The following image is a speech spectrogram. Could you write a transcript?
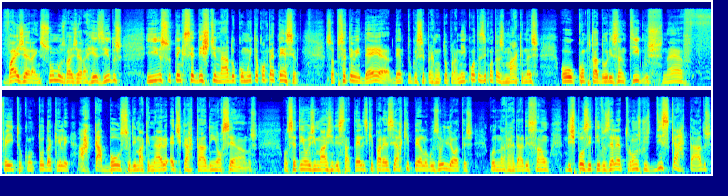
Vai gerar insumos, vai gerar resíduos, e isso tem que ser destinado com muita competência. Só para você ter uma ideia, dentro do que você perguntou para mim, quantas e quantas máquinas ou computadores antigos, né, feito com todo aquele arcabouço de maquinário, é descartado em oceanos. Você tem hoje imagens de satélites que parecem arquipélagos ou ilhotas, quando na verdade são dispositivos eletrônicos descartados,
